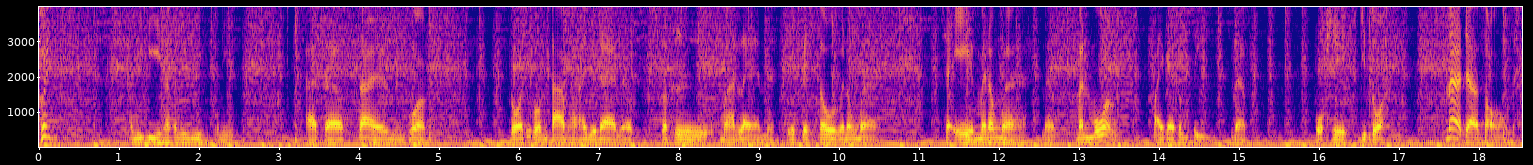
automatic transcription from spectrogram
เฮ้ยอันนี้ดีครับอันนี้ดีอันนี้ อาจจะได้พวกตัวที่ผมตามหาอยู่ได้นะครับ ก็คือมาแลนด์นะเอสเปรสโซ่ไม่ต้องมาชาเอมไม่ต้องมานะครับมันม่วงไปไกลส้มตีนนะครับ โอเคกี่ตัว น่าจะสองนะ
